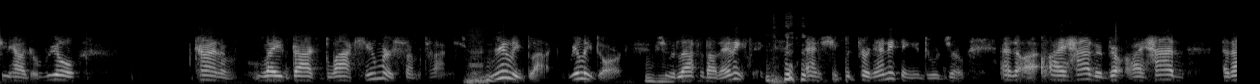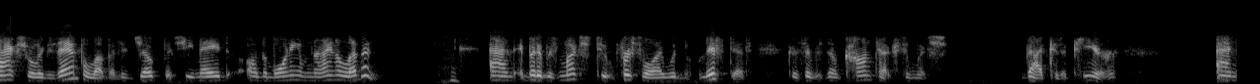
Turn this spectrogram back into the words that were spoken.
she had a real kind of laid back black humor sometimes, mm-hmm. really black, really dark. She would mm-hmm. laugh about anything, and she could turn anything into a joke. And I, I had a, I had an actual example of it, a joke that she made on the morning of 9/11. And but it was much too. First of all, I wouldn't lift it because there was no context in which that could appear. And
